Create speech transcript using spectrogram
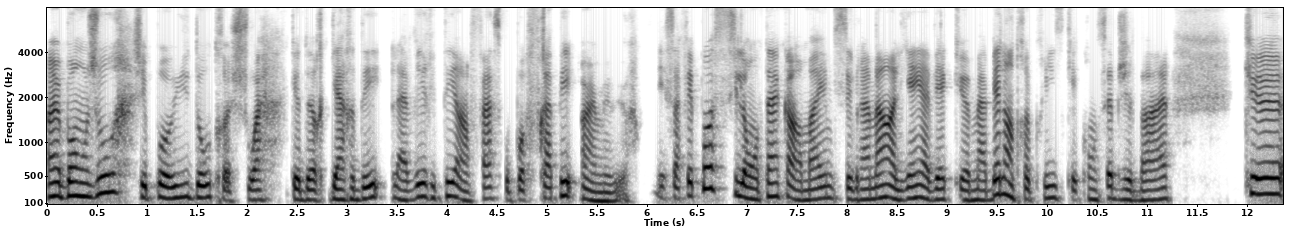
Un bonjour, je n'ai pas eu d'autre choix que de regarder la vérité en face pour ne pas frapper un mur. Et ça ne fait pas si longtemps quand même, c'est vraiment en lien avec ma belle entreprise qui est Concept Gilbert, que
